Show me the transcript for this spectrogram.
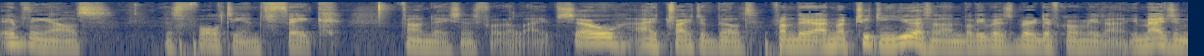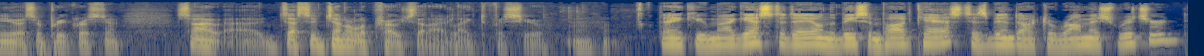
everything else is faulty and fake foundations for their life. So I try to build from there. I'm not treating you as an unbeliever. It's very difficult for me to imagine you as a pre-Christian. So uh, just a general approach that I'd like to pursue. Mm-hmm. Thank you. My guest today on the Beeson podcast has been Dr. Ramesh Richard.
